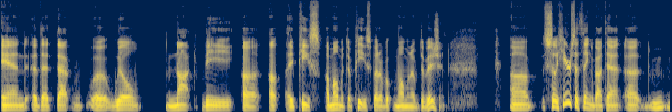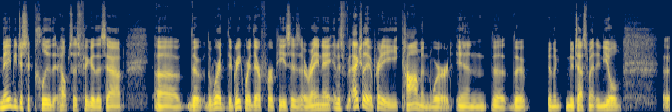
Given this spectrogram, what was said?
and uh, that that uh, will not be uh, a, a peace, a moment of peace, but a moment of division." Uh, so here's the thing about that. Uh, maybe just a clue that helps us figure this out. Uh, the the word the Greek word there for peace is eirene, and it's actually a pretty common word in the the in the New Testament. And you'll uh,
